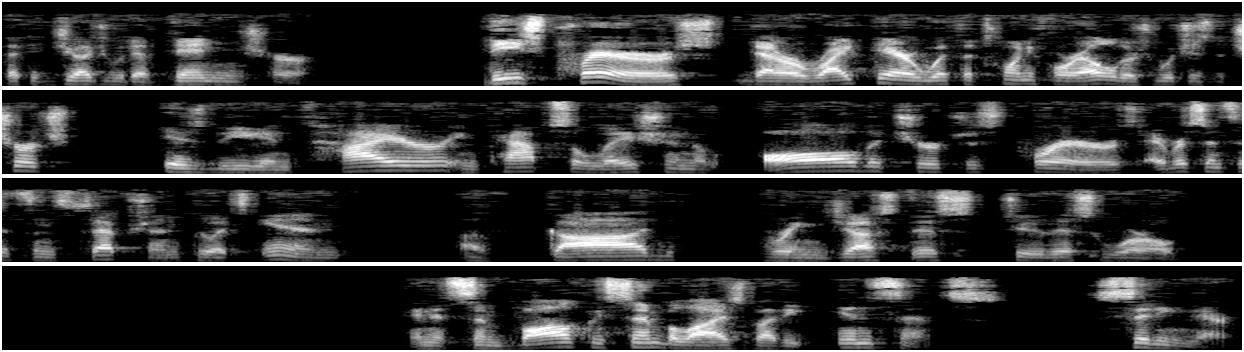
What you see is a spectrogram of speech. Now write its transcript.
that the judge would avenge her. These prayers that are right there with the 24 elders, which is the church, is the entire encapsulation of all the church's prayers ever since its inception to its end of God bring justice to this world. And it's symbolically symbolized by the incense sitting there.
